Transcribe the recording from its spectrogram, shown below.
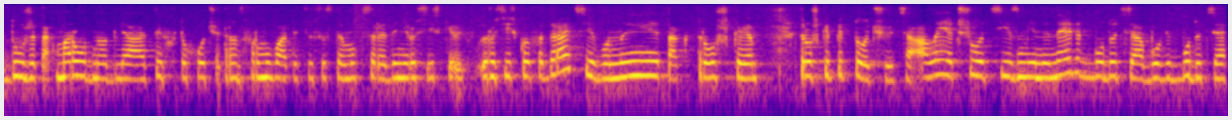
дуже так марудно для тих, хто хоче трансформувати цю систему всередині Російської Російської Федерації, вони так трошки трошки підточуються. Але якщо ці зміни не відбудуться або відбудуться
